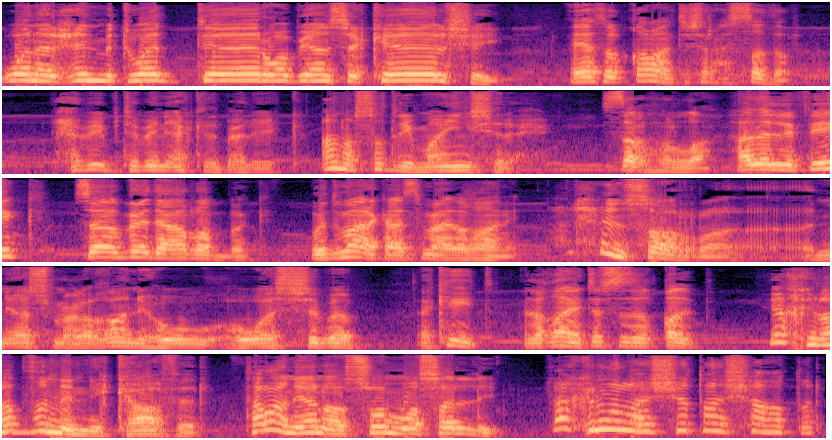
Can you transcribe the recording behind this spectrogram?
وأنا الحين متوتر وأبي أنسى كل شيء. آيات القرآن تشرح الصدر. حبيبي تبيني أكذب عليك أنا صدري ما ينشرح. استغفر الله. هذا اللي فيك سبب بعد عن ربك. وادمانك على سماع الأغاني. الحين صار إني أسمع الأغاني هو هو السبب. أكيد. الأغاني تفسد القلب. يا أخي لا تظن إني كافر. تراني أنا أصوم وأصلي. لكن والله الشيطان شاطر.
